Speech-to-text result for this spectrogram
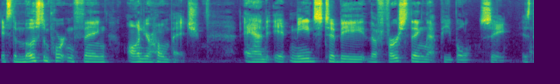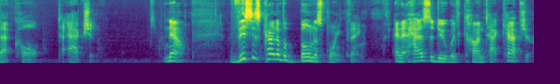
It's the most important thing on your homepage. And it needs to be the first thing that people see is that call to action. Now, this is kind of a bonus point thing, and it has to do with contact capture.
